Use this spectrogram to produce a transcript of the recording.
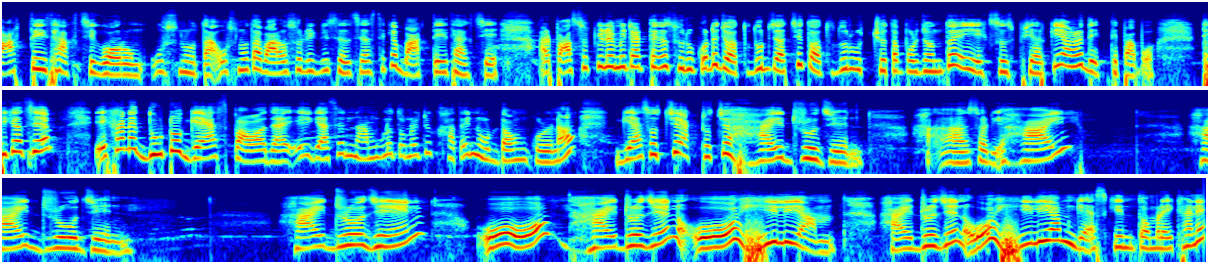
বাড়তেই থাকছে গরম, উষ্ণতা। উষ্ণতা বারোশো ডিগ্রি সেলসিয়াস থেকে বাড়তেই থাকছে। আর পাঁচশো কিলোমিটার থেকে শুরু করে যত দূর যাচ্ছি, তত দূর উচ্চতা পর্যন্ত এই এক্সোস্ফিয়ারকেই আমরা দেখতে পাবো। ঠিক আছে? এখানে দুটো গ্যাস পাওয়া যায়। এই গ্যাসের নামগুলো তোমরা একটু খাতায় নোট ডাউন করে নাও। গ্যাস হচ্ছে, একটা হচ্ছে হাইড্রোজেন। সরি, হাই, হাইড্রোজেন। হাইড্রোজেন ও হাইড্রোজেন ও হিলিয়াম। হাইড্রোজেন ও হিলিয়াম গ্যাস কিন্তু আমরা এখানে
